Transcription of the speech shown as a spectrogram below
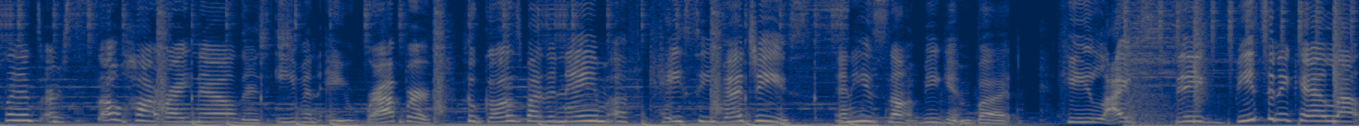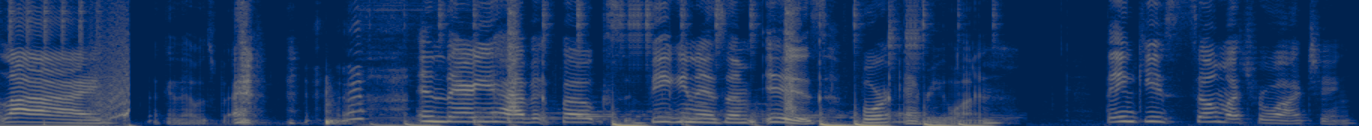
plants are so hot right now, there's even a rapper who goes by the name of Casey Veggies. And he's not vegan, but he likes big beats in a cat lie. Okay, that was bad. and there you have it, folks. Veganism is for everyone. Thank you so much for watching.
